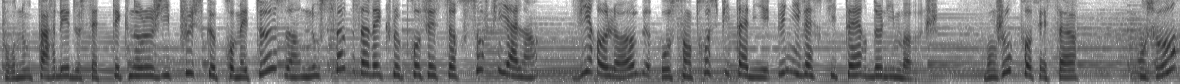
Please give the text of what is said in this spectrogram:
Pour nous parler de cette technologie plus que prometteuse, nous sommes avec le professeur Sophie Alain, virologue au Centre hospitalier universitaire de Limoges. Bonjour professeur. Bonjour.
